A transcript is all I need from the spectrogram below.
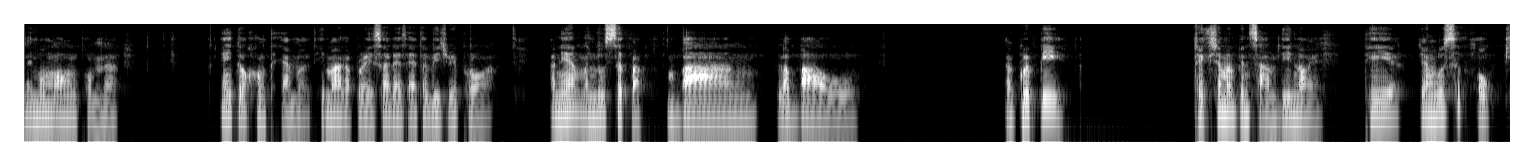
ในมุมมองของผมนะไอตัวของแถมที่มากับ Razer Dash Adder V3 Pro อะอันเนี้ยมันรู้สึกแบบบางแล้วเบา แล้ว grippy texture มันเป็น 3D หน่อย ที่ยังรู้สึกโอเค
